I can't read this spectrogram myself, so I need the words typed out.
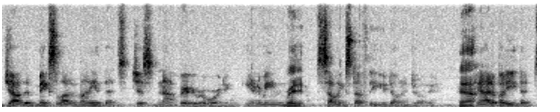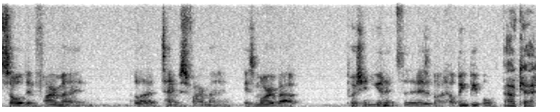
job that makes a lot of money that's just not very rewarding. You know what I mean? Right. Selling stuff that you don't enjoy. Yeah. You know, I had a buddy that sold in pharma, and a lot of times pharma is more about pushing units than it is about helping people. Okay.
